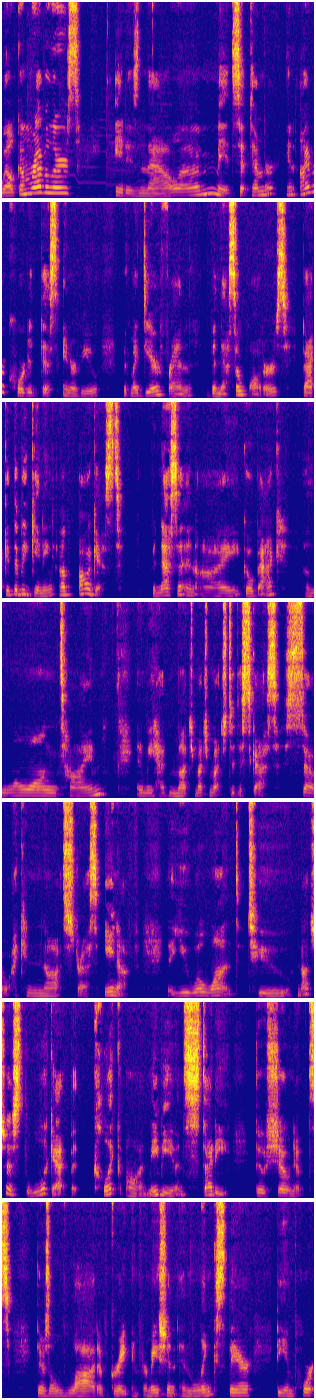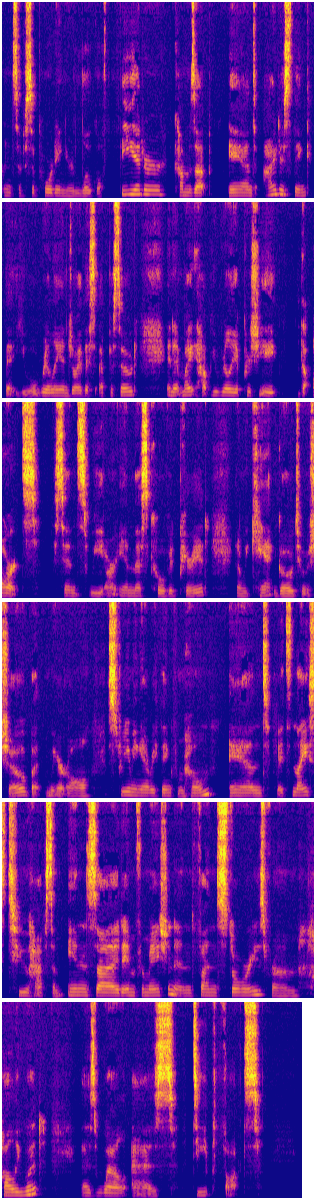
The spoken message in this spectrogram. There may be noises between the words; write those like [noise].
Welcome, revelers! It is now uh, mid September, and I recorded this interview with my dear friend Vanessa Waters back at the beginning of August. Vanessa and I go back a long time, and we had much, much, much to discuss. So I cannot stress enough that you will want to not just look at, but click on, maybe even study those show notes there's a lot of great information and links there. The importance of supporting your local theater comes up. And I just think that you will really enjoy this episode and it might help you really appreciate the arts since we are in this COVID period and we can't go to a show, but we are all streaming everything from home. And it's nice to have some inside information and fun stories from Hollywood as well as deep thoughts.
